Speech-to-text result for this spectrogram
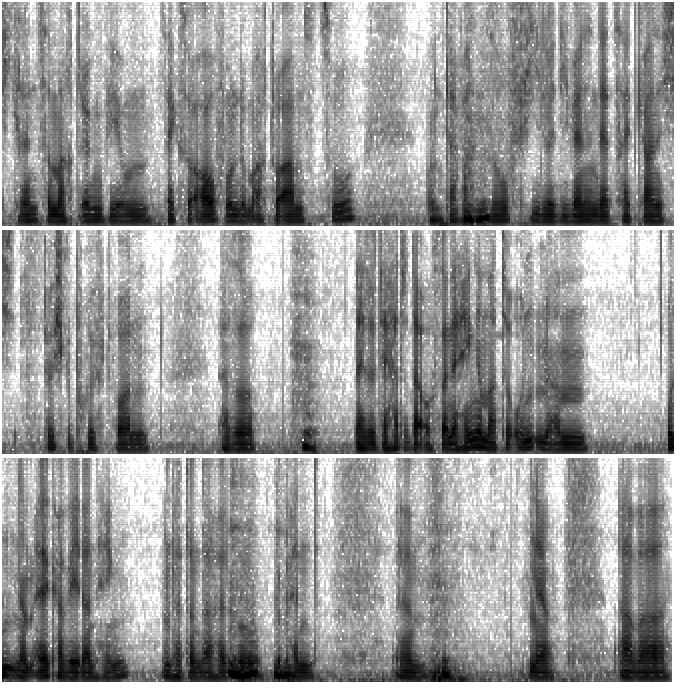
die Grenze macht irgendwie um 6 Uhr auf und um 8 Uhr abends zu. Und da waren mhm. so viele, die wären in der Zeit gar nicht durchgeprüft worden. Also, hm. also der hatte da auch seine Hängematte unten am, unten am LKW dann hängen und hat dann da halt so mhm. mhm. gepennt. Ähm, hm. Ja, aber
